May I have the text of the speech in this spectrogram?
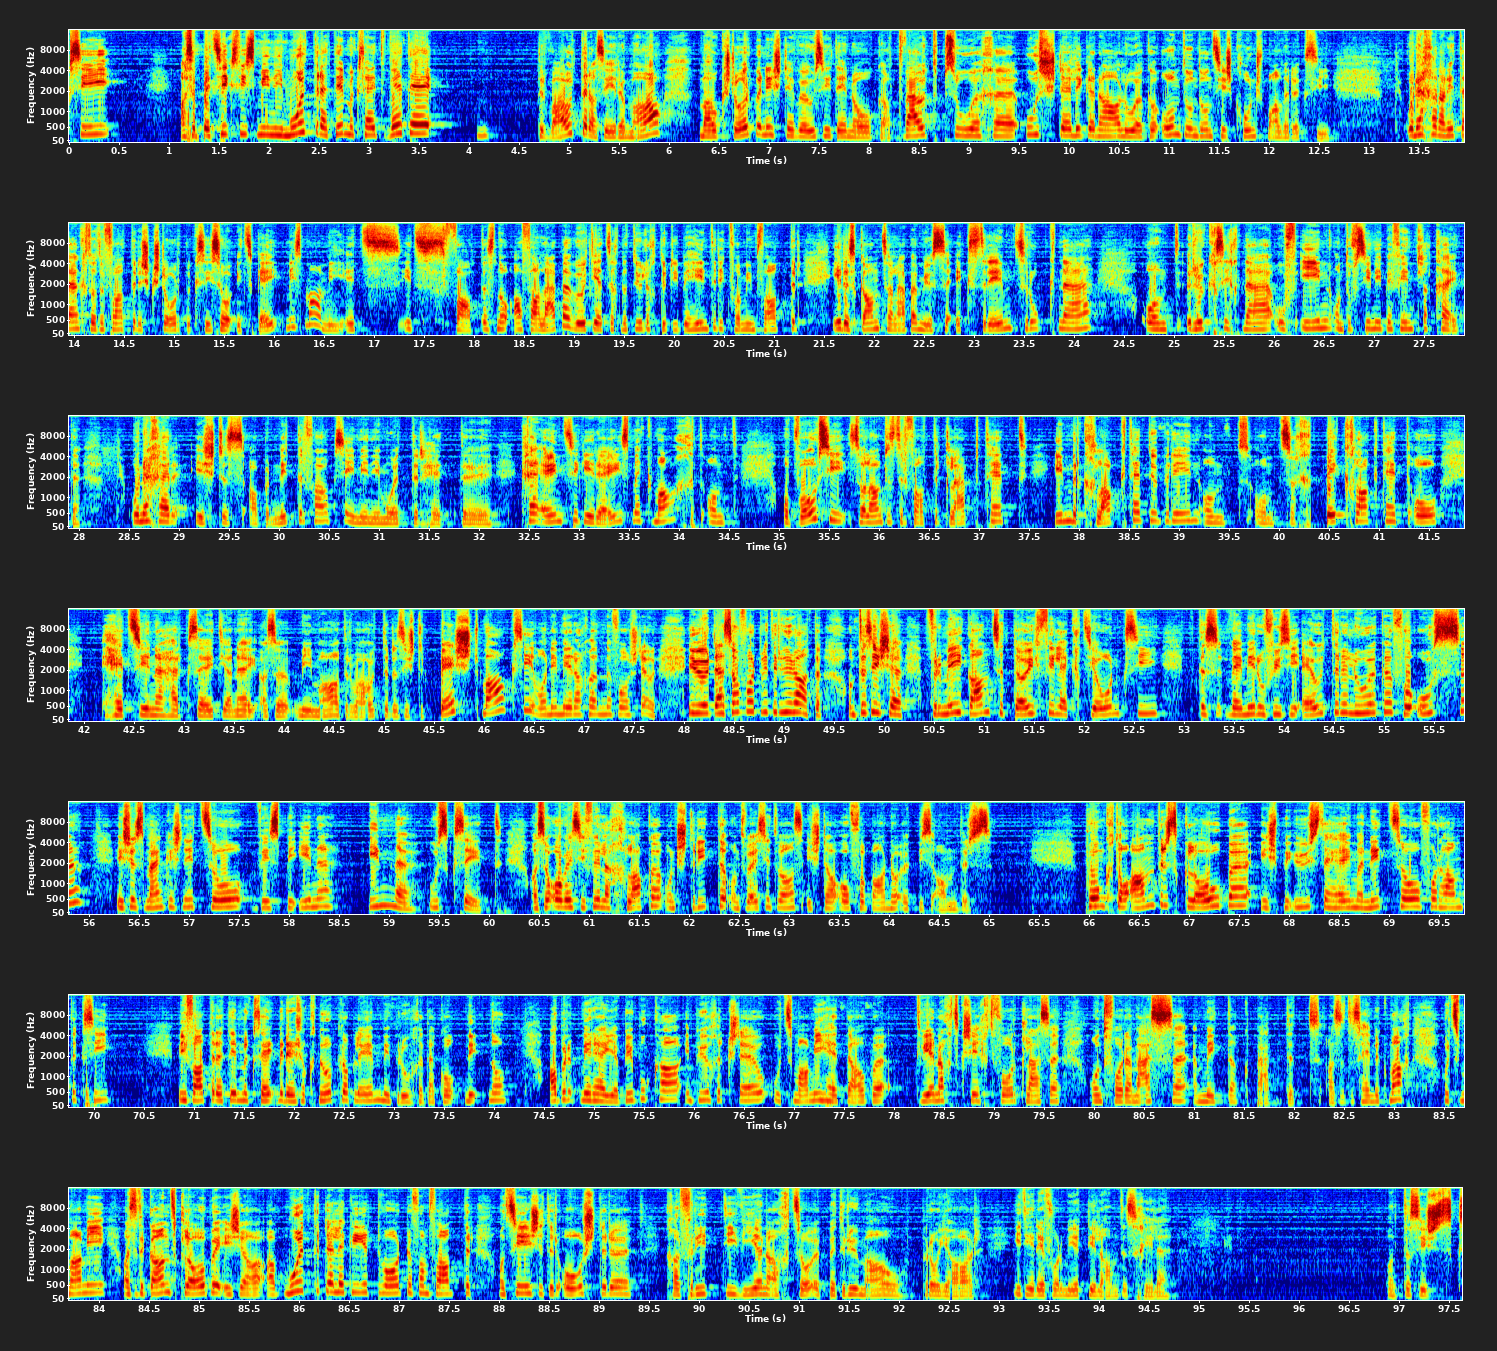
also beziehungsweise meine Mutter hat immer gesagt, wenn der Walter, also ihr Mann, mal gestorben ist, dann will sie dann auch die Welt besuchen, Ausstellungen anschauen und, und, und. Sie war Kunstmalerin. Und dann habe ich gedacht, oh, der Vater ist gestorben, so, jetzt geht meine Mami, jetzt, jetzt fährt das noch an leben, weil die hat sich natürlich durch die Behinderung von meinem Vater ihr ganzes Leben müssen extrem zurücknehmen und Rücksicht nehmen auf ihn und auf seine Befindlichkeiten. Und nachher ist das aber nicht der Fall gewesen. Meine Mutter hat äh, keine einzige Reise mehr gemacht und obwohl sie, solange der Vater gelebt hat, immer geklagt hat über ihn und, und sich beklagt hat auch, hat sie nachher gesagt, ja nein, also mein Mann, der Walter, das ist der beste Mann gewesen, den ich mir vorstellen konnte. Ich würde ihn sofort wieder heiraten. Und das ist für mich eine ganz tiefe Lektion gewesen, dass wenn wir auf unsere Eltern schauen, von außen, ist es manchmal nicht so, wie es bei ihnen innen aussieht. Also auch wenn sie vielleicht klagen und streiten und weiss nicht was, ist da offenbar noch etwas anderes. Punkt anders Glauben ist bei uns daheim nicht so vorhanden gewesen. Mein Vater hat immer gesagt, wir haben schon genug Probleme, wir brauchen den Gott nicht noch. Aber wir haben eine Bibel im Büchergestell und die Mami hat aber die Weihnachtsgeschichte vorgelesen und vor dem Essen am Mittag gebetet. Also das haben wir gemacht. Und die Mami, also der ganze Glaube ist ja an die Mutter delegiert worden vom Vater und sie ist in der Ostern, Karfreitag, Weihnacht so etwa dreimal pro Jahr in die reformierte Landeskirche. Und das war es.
